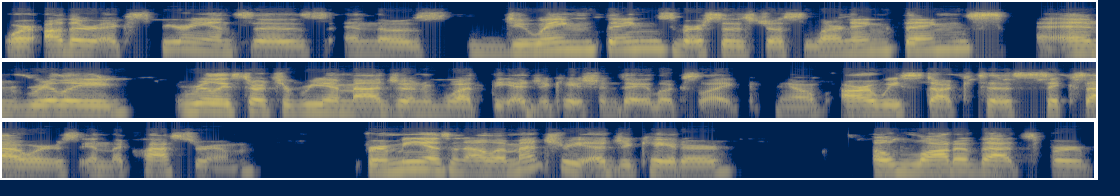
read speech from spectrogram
or other experiences and those doing things versus just learning things and really really start to reimagine what the education day looks like? You know are we stuck to 6 hours in the classroom? For me as an elementary educator a lot of that's for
